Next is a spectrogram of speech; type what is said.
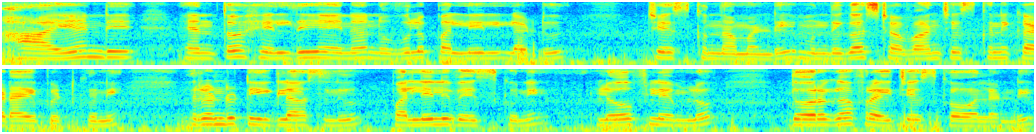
హాయ్ అండి. ఎంతో హెల్దీ అయిన నువ్వుల పల్లి లడ్డు చేసుకుందామండి. ముందుగా స్టవ్ ఆన్ చేసుకుని కడాయి పెట్టుకుని రెండు టీ గ్లాసులు పల్లీలు వేసుకుని లో ఫ్లేమ్లో దోరగా ఫ్రై చేసుకోవాలండి.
